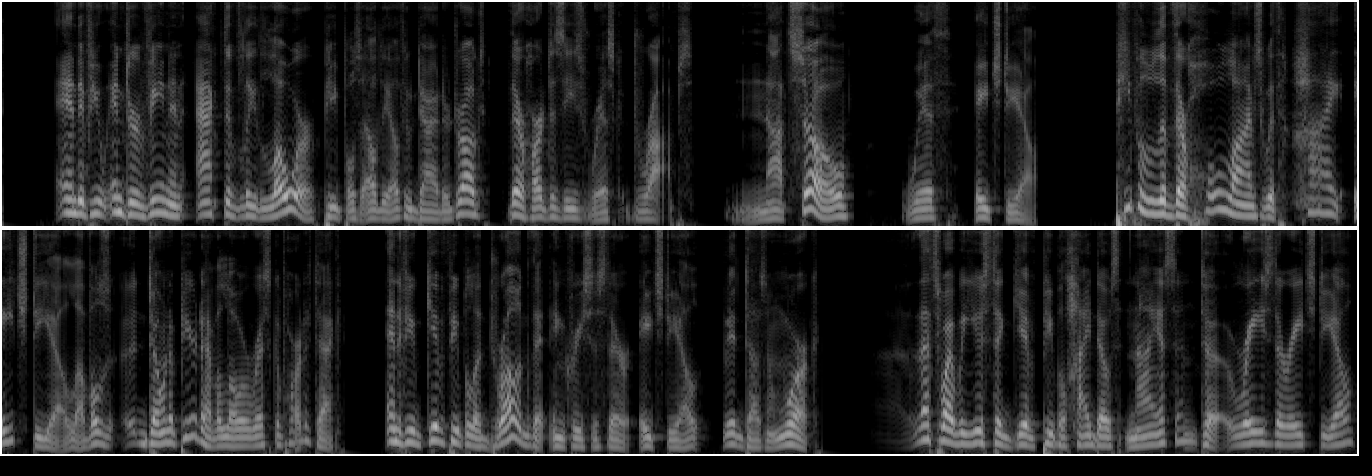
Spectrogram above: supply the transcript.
and if you intervene and actively lower people's LDL through diet or drugs, their heart disease risk drops. Not so with HDL. People who live their whole lives with high HDL levels uh, don't appear to have a lower risk of heart attack. And if you give people a drug that increases their HDL, it doesn't work. That's why we used to give people high-dose niacin to raise their HDL,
